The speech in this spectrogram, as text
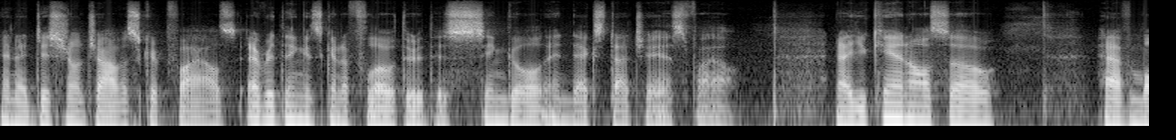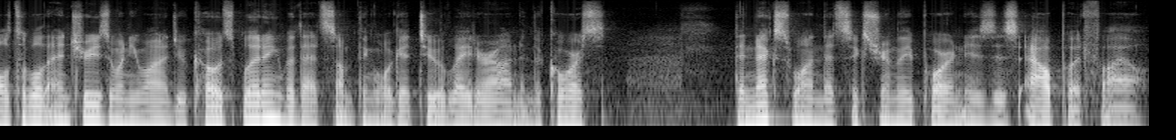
and additional JavaScript files. Everything is going to flow through this single index.js file. Now you can also have multiple entries when you want to do code splitting, but that's something we'll get to later on in the course. The next one that's extremely important is this output file.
